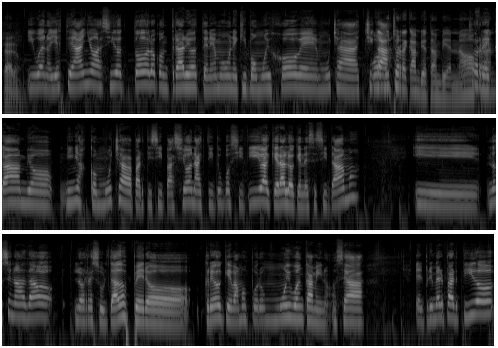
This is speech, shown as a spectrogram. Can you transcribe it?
Claro. Y bueno, y este año ha sido todo lo contrario. Tenemos un equipo muy joven, muchas Hubo chicas, mucho recambio también, ¿no? mucho Fran? recambio, niñas con mucha participación, actitud positiva, que era lo que necesitábamos. Y no se nos ha dado los resultados, pero creo que vamos por un muy buen camino. O sea, el primer partido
